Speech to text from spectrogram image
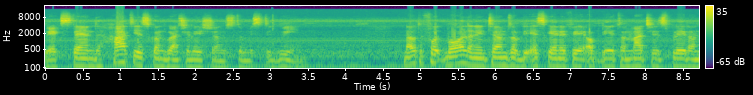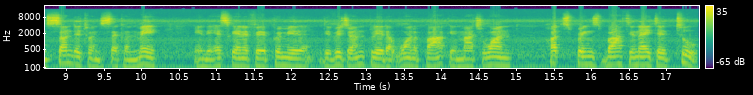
We extend heartiest congratulations to Mr. Green. Now to football and in terms of the SKNFA update on matches played on Sunday 22nd May in the SKNFA Premier Division played at Warner Park in match 1 Hot Springs Bath United 2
